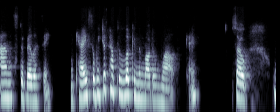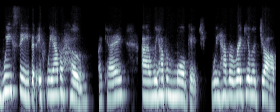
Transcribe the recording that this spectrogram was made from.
and stability Okay, so we just have to look in the modern world. Okay, so we see that if we have a home, okay, and we have a mortgage, we have a regular job,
